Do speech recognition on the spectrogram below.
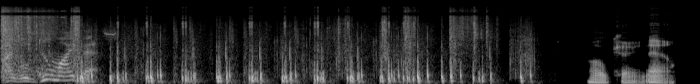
I will do my best. Okay, now.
